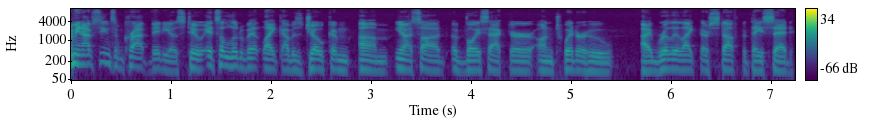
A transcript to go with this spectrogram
I mean, I've seen some crap videos too. It's a little bit like I was joking. Um, you know, I saw a voice actor on Twitter who I really like their stuff, but they said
